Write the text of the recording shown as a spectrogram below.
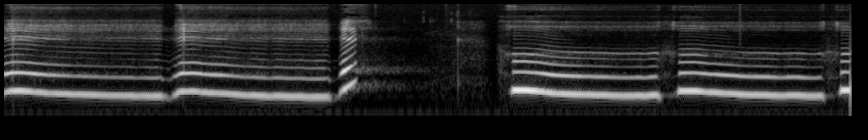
e, e, Hu, hu, hu,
